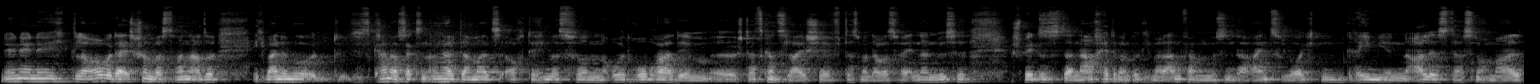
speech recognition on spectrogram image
Nee, nee, nee, ich glaube, da ist schon was dran. Also ich meine nur, es kam aus Sachsen-Anhalt damals auch der Hinweis von Robert Robra, dem äh, Staatskanzleichef, dass man da was verändern müsse. Spätestens danach hätte man wirklich mal anfangen müssen, da reinzuleuchten, Gremien, alles das nochmal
